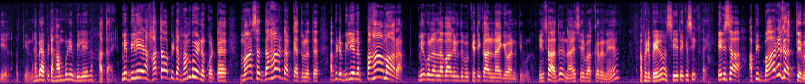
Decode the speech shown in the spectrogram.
කියලා තියෙනවා. හැබැයි අපිට හම්බුනේ බිලියන 7යි. මේ බිලියන 7 අපිට හම්බ වෙනකොට මාස 18ක් ඇතුළත අපිට බිලියන 5මාරක් මේගොල්ලන් ලබාගෙන තිබු කෙටි කාල ණය ගෙවන්න තිබුණා. ඒ නිසා අද ණය සේවාකරණය අපිට පේනවා 101යි. ඒ නිසා අපි බාරගත්තෙම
